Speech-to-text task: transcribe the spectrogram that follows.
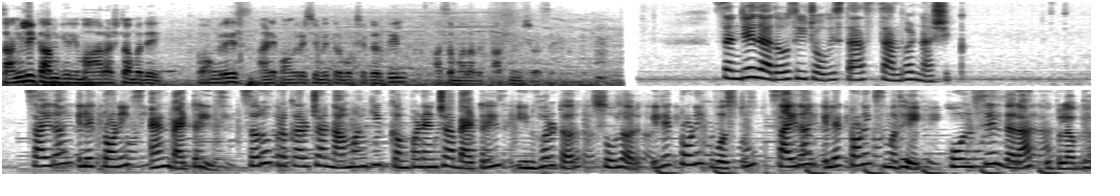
चांगली कामगिरी महाराष्ट्रामध्ये काँग्रेस आणि काँग्रेसचे मित्रपक्ष करतील असं मला आत्मविश्वास आहे. संजय जाधव सी चोवीस तास Chandwad Nashik. Sairam electronics and batteries सर्व प्रकारच्या नामांकित कंपन्यांच्या बॅटरीज इन्व्हर्टर सोलर इलेक्ट्रॉनिक वस्तू सायराम इलेक्ट्रॉनिक्समध्ये होलसेल दरात उपलब्ध.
